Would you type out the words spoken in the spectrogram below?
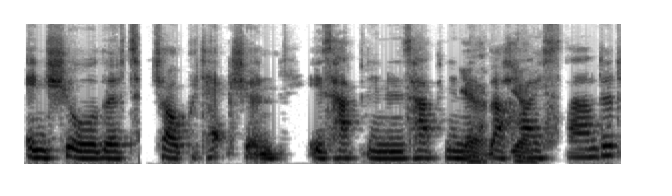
ensure that child protection is happening and is happening yeah, at the yeah. high standard.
